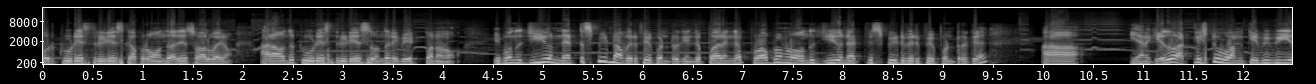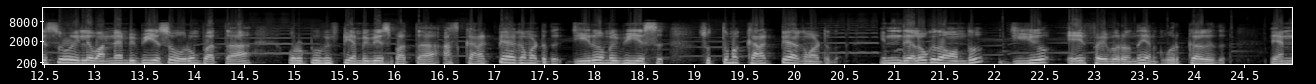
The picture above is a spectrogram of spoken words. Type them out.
ஒரு டூ டேஸ் த்ரீ டேஸ்க்கு அப்புறம் வந்து அதே சால்வ் ஆகிடும் ஆனால் வந்து டூ டேஸ் த்ரீ டேஸ் வந்து நீ வெயிட் பண்ணணும். இப்போ வந்து ஜியோ நெட் ஸ்பீட் நான் வெரிஃபை பண்ணிருக்கேன். இங்கே பாருங்கள் ப்ராப்ளமில் வந்து ஜியோ நெட் ஸ்பீடு வெரிஃபை பண்ணிருக்கேன். எனக்கு ஏதோ அட்லீஸ்ட் ஒன் கேபிபிஎஸ்ஸோ இல்லை ஒன் எம்பிபிஎஸ்ஸோ வரும் பார்த்தா ஒரு டூ ஃபிஃப்டி எம்பிபிஎஸ் பார்த்தா அது கனெக்டே ஆக மாட்டுது. ஜீரோ எம்பிபிஎஸ் சுத்தமாக கனெக்டே ஆக மாட்டுது. இந்த அளவுக்கு தான் வந்து ஜியோ ஏர் ஃபைபர் வந்து எனக்கு ஒர்க் ஆகுது. என்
